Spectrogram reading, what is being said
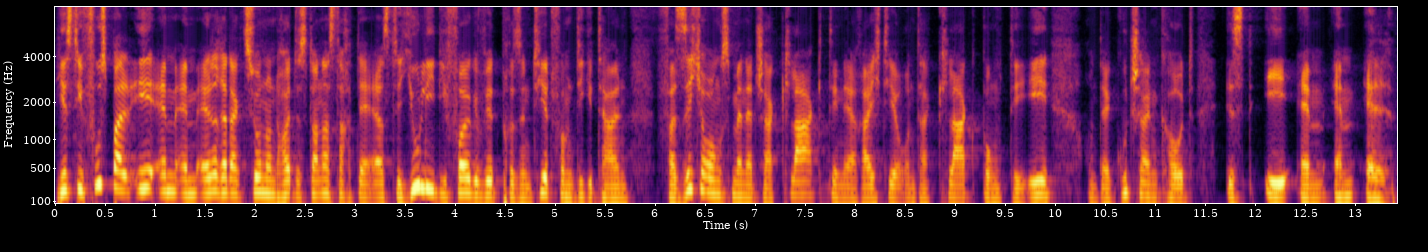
Hier ist die Fußball-EMML-Redaktion und heute ist Donnerstag, der 1. Juli. Die Folge wird präsentiert vom digitalen Versicherungsmanager Clark. Den erreicht ihr unter clark.de und der Gutscheincode ist EMML.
